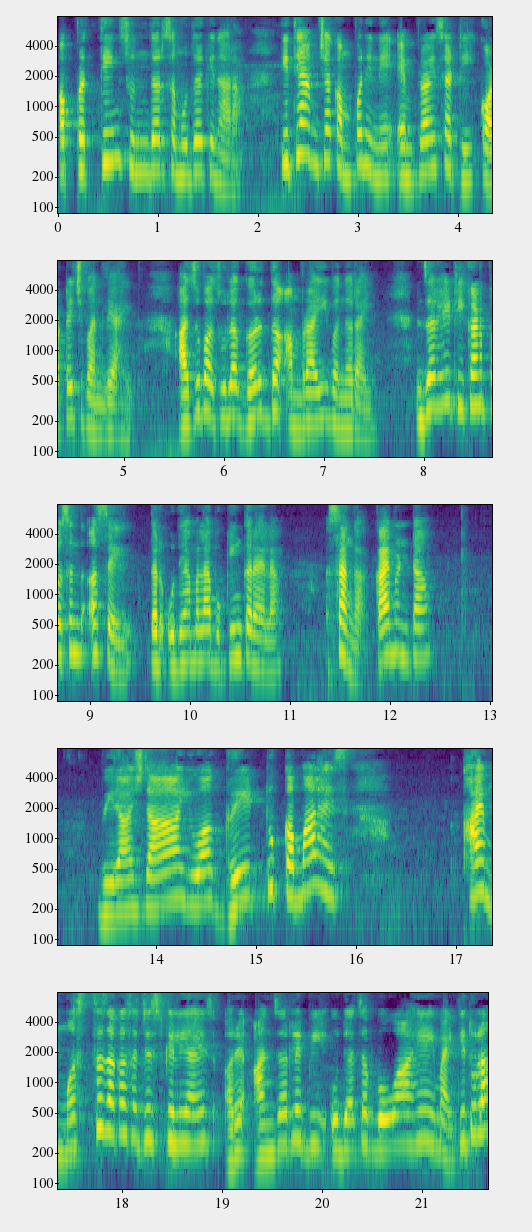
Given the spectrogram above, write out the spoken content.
अप्रतिम सुंदर समुद्रकिनारा. तिथे आमच्या कंपनीने एम्प्लॉईसाठी कॉटेज बांधले आहेत. आजूबाजूला गर्द आमराई वनराई. जर हे ठिकाण पसंत असेल तर उद्या मला बुकिंग करायला. सांगा काय म्हणता? विराजदा यू आर ग्रेट तू कमाल आहेस. काय मस्त जागा सजेस्ट केली आहेस. अरे आंजरले बी उद्याचं गोवा आहे माहिती तुला?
